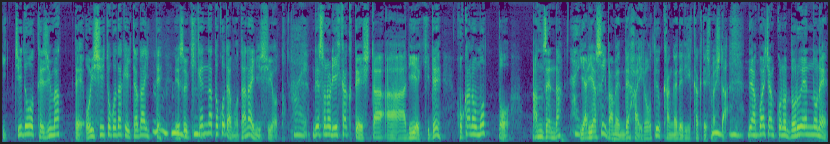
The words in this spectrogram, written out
一度手締まって、美味しいとこだけいただいて、うんうんうん、そういう危険なとこでは持たないにしようと。はい、で、その利益確定したあ利益で、他のもっと安全な、はい、やりやすい場面で入ろうという考えで利益確定しました。うんうん、で、アクアちゃん、このドル円のね、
